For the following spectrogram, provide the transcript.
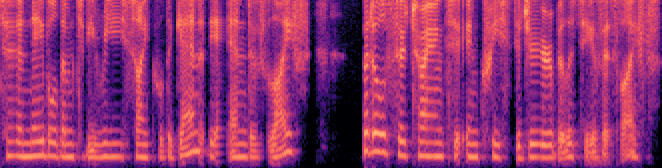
to enable them to be recycled again at the end of life, but also trying to increase the durability of its life.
